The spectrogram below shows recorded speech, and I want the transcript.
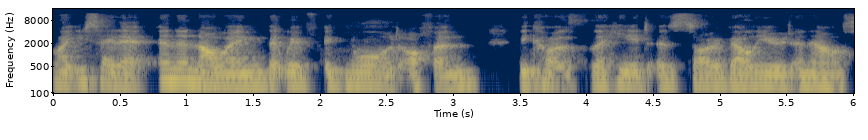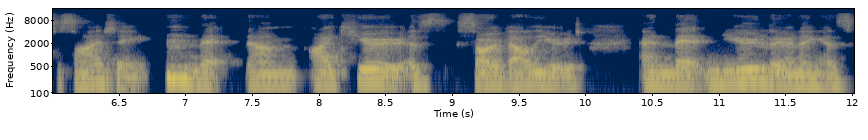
like you say, that inner knowing that we've ignored often because the head is so valued in our society, that um, IQ is so valued. And that new learning is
